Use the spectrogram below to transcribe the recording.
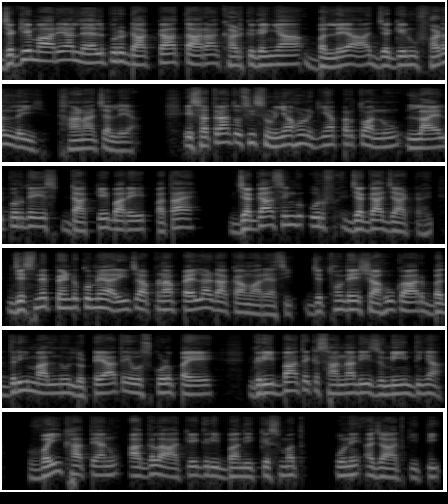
ਜੱਗੇ ਮਾਰਿਆ ਲੈਲਪੁਰ ਡਾਕਾ, ਤਾਰਾਂ ਖੜਕ ਗਈਆਂ, ਬੱਲਿਆ, ਜੱਗੇ ਨੂੰ ਫੜਨ ਲਈ ਥਾਣਾ ਚੱਲਿਆ। ਇਹ ਸਤਰਾਂ ਤੁਸੀਂ ਸੁਣੀਆਂ ਹੋਣਗੀਆਂ, ਪਰ ਤੁਹਾਨੂੰ ਲਾਇਲਪੁਰ ਦੇ ਇਸ ਡਾਕੇ ਬਾਰੇ ਪਤਾ ਹੈ। ਜੱਗਾ ਸਿੰਘ ਉਰਫ ਜੱਗਾ ਜੱਟ, ਜਿਸ ਨੇ ਪਿੰਡ ਕੁਮਿਆਰੀ 'ਚ ਆਪਣਾ ਪਹਿਲਾ ਡਾਕਾ ਮਾਰਿਆ ਸੀ, ਜਿੱਥੋਂ ਦੇ ਸ਼ਾਹੂਕਾਰ ਬੱਦਰੀ ਮਲ ਨੂੰ ਲੁੱਟਿਆ ਤੇ ਉਸ ਕੋਲ ਪਏ ਗਰੀਬਾਂ ਤੇ ਕਿਸਾਨਾਂ ਦੀ ਜ਼ਮੀਨ ਦੀਆਂ ਵਹੀ ਖਾਤਿਆਂ ਨੂੰ ਅੱਗ ਲਾ ਕੇ ਗਰੀਬਾਂ ਦੀ ਕਿਸਮਤ ਉਹਨੇ ਆਜ਼ਾਦ ਕੀਤੀ।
